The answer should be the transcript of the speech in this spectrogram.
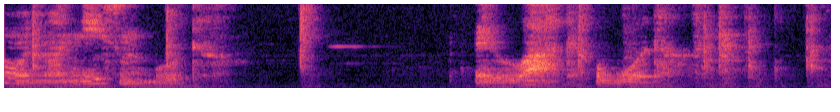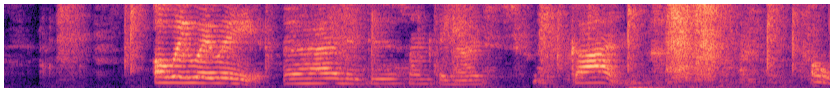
Oh, and I need some wood. A lot of wood. Oh, wait, wait, wait. I had to do something. I just forgot. Oh,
